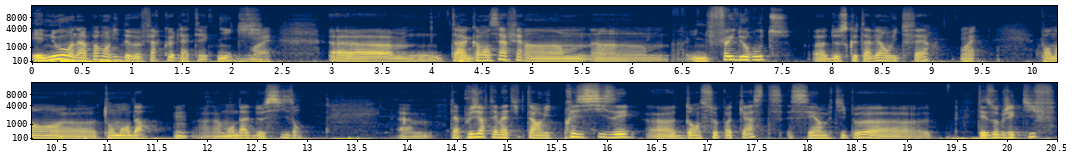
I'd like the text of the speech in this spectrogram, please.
Et nous, on n'a pas envie de faire que de la technique. Ouais. Euh, tu as commencé à faire un, une feuille de route euh, de ce que tu avais envie de faire ouais. pendant euh, ton mandat, mm. un mandat de 6 ans. tu as plusieurs thématiques que tu as envie de préciser dans ce podcast. C'est un petit peu tes objectifs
